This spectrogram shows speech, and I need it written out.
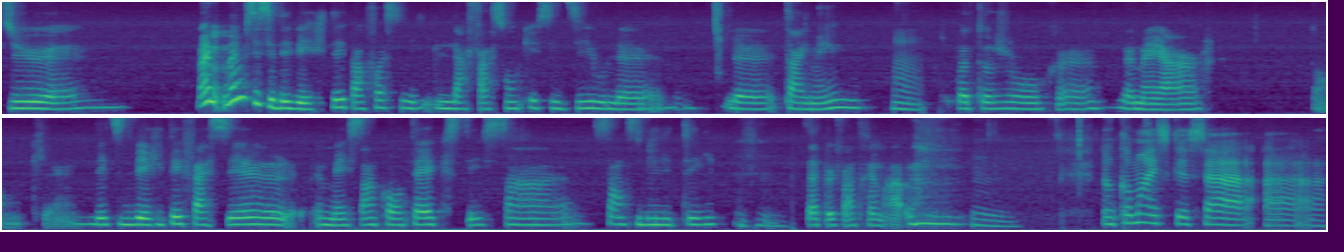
Dieu. Même, même, si c'est des vérités, parfois c'est la façon que c'est dit ou le, le timing mm. pas toujours le meilleur. Donc, euh, des petites vérités faciles, mais sans contexte et sans sensibilité, mm-hmm. ça peut faire très mal. Mm. Donc, comment est-ce que ça a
